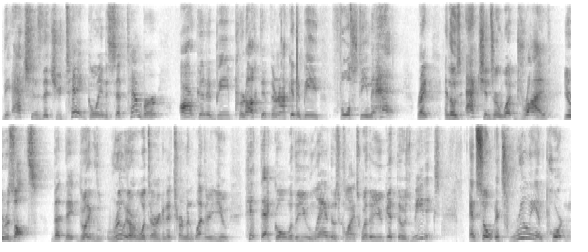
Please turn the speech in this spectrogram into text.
the actions that you take going into September aren't going to be productive. They're not going to be full steam ahead, right? And those actions are what drive your results. That they really are what are going to determine whether you hit that goal, whether you land those clients, whether you get those meetings. And so it's really important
